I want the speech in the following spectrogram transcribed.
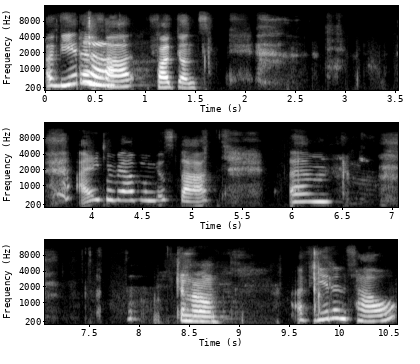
Auf jeden Ja. Fall folgt uns. Eigenwerbung ist da. Ähm, Genau. auf jeden Fall.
